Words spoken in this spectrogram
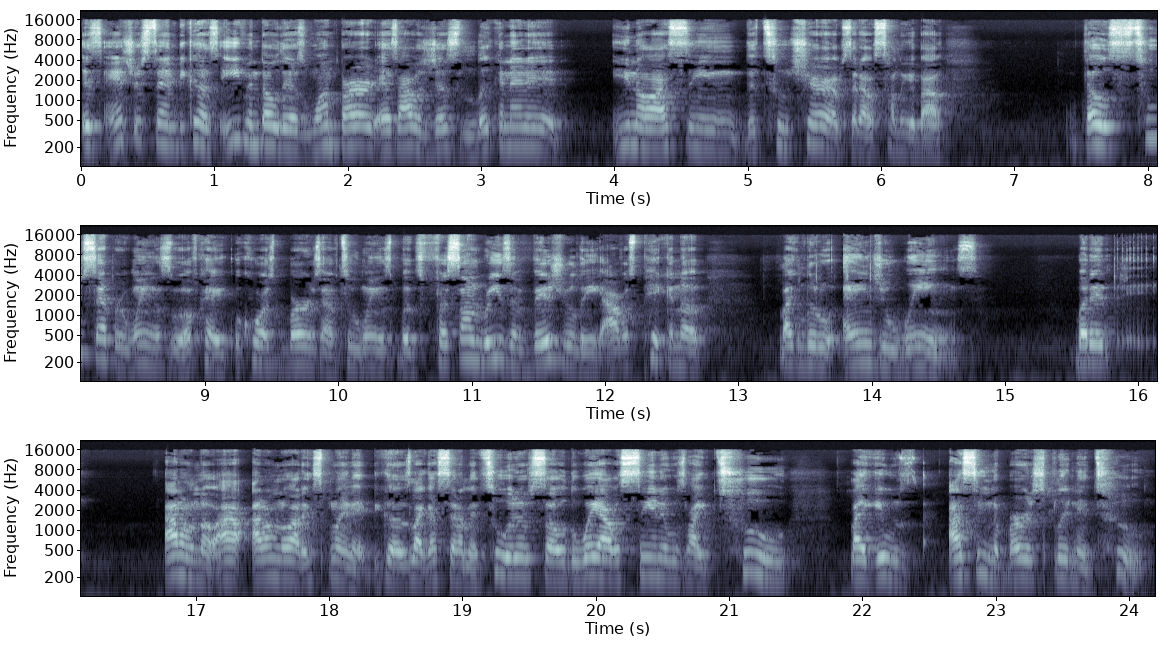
it's interesting because even though there's one bird, as I was just looking at it, you know, I seen the two cherubs that I was telling you about. Those two separate wings. Okay, of course, birds have two wings. But for some reason, visually, I was picking up like little angel wings. But it I don't know. I, I don't know how to explain it because, like I said, I'm intuitive. So the way I was seeing it was like two, like it was, I seen the bird split in two.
